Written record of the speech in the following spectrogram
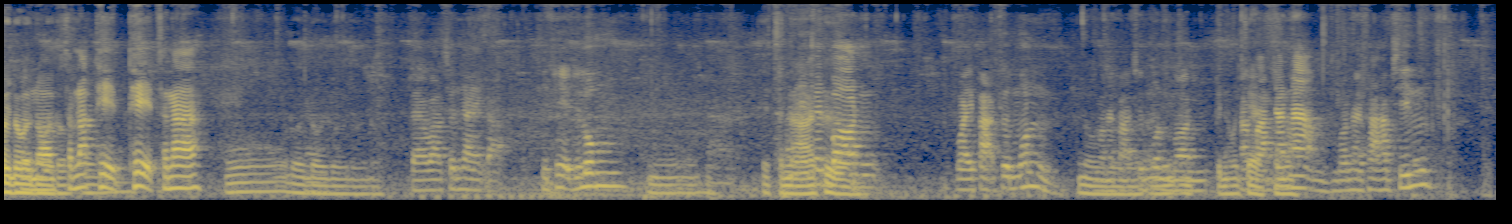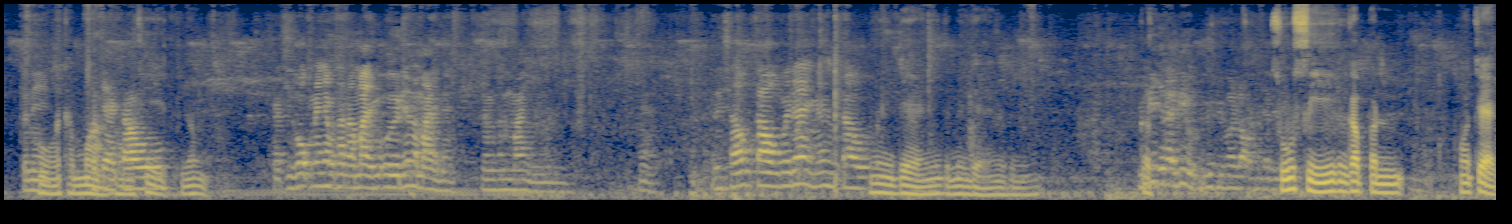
ยโดยเป็นโดว่ายโดยสำนักเทศเทศนา โอ้โดยโดยโดยโดยโดยแต่ว่าส่วนใหญ่ก็สิเทศอยู่ลมอืมเทศอันนานี้เป็นคือบอลไหวพระชวนมนต์โดยบอลไหวพระชวนมนต์บอลเป็นหัวทางแจกปานจานน้ำบอลไหวพระหับชิ้น ตัวนี้หัวธรรมะหัวแจกขอเก่างเทศพี่น้องกะสิหกเนี่ยยังบ่ทันเอาใหม่มืออื่นนี่เอาใหม่เนี่ยยังทันใหม่อยู่เนี่ยอันนี้เช้าเก่าไม่ได้นะเก่าไม่แดงนี่จะไม่แดงเลยพี่น้อง พี่จะได้วิวพี่พี่มาลองจะสูสีกันครับมัน หัวแจก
